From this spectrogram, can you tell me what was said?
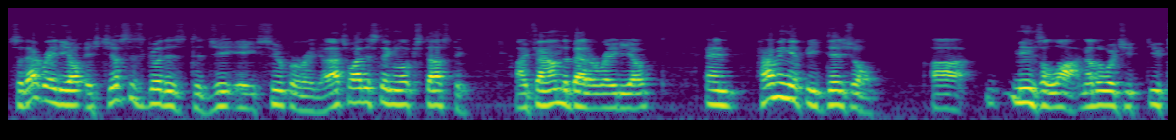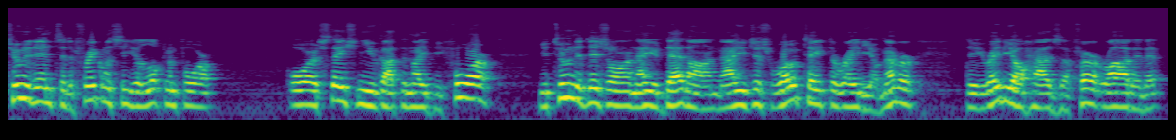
So that radio is just as good as the GE Super Radio. That's why this thing looks dusty. I found the better radio. And having it be digital uh, means a lot. In other words, you, you tune it into the frequency you're looking for, or a station you got the night before. You tune the digital on, now you're dead on. Now you just rotate the radio. Remember, the radio has a ferrite rod in it,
